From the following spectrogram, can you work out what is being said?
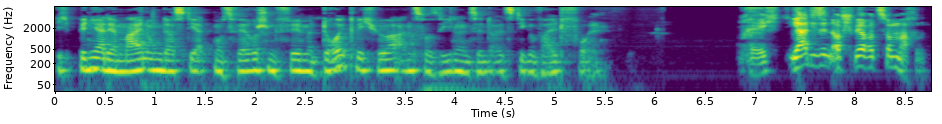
Ich bin ja der Meinung, dass die atmosphärischen Filme deutlich höher anzusiedeln sind als die gewaltvollen. Recht? Ja, die sind auch schwerer zu machen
